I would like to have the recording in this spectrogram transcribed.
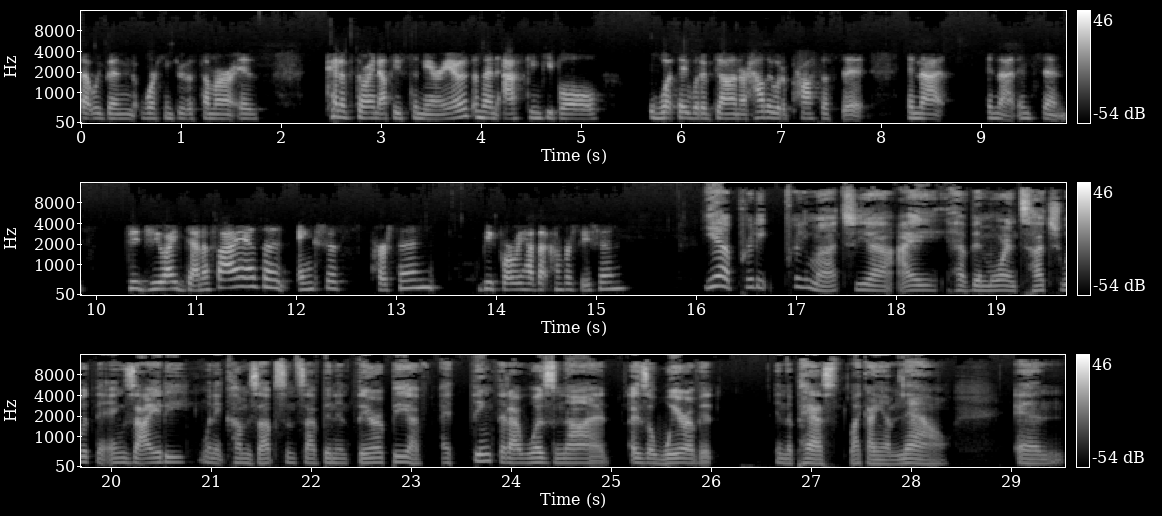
that we've been working through this summer is kind of throwing out these scenarios and then asking people what they would have done or how they would have processed it in that in that instance. Did you identify as an anxious person before we had that conversation? Yeah, pretty pretty much. Yeah, I have been more in touch with the anxiety when it comes up since I've been in therapy. I I think that I was not as aware of it in the past like I am now. And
